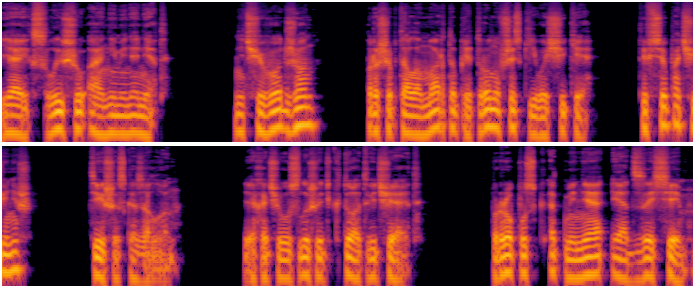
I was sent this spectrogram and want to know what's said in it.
«Я их слышу, а они меня нет». «Ничего, Джон», — прошептала Марта, притронувшись к его щеке. «Ты все починишь?» «Тише», — сказал он. «Я хочу услышать, кто отвечает. Пропуск от меня и от З-7.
